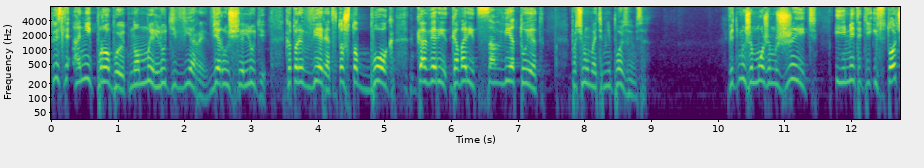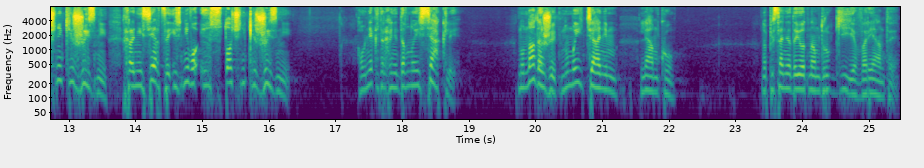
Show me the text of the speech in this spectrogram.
То если они пробуют, но мы, люди веры, верующие люди, которые верят в то, что Бог говорит, говорит советует, почему мы этим не пользуемся? Ведь мы же можем жить и иметь эти источники жизни. Храни сердце, из него источники жизни. А у некоторых они давно иссякли. Ну надо жить, ну мы и тянем лямку. Но Писание дает нам другие варианты.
